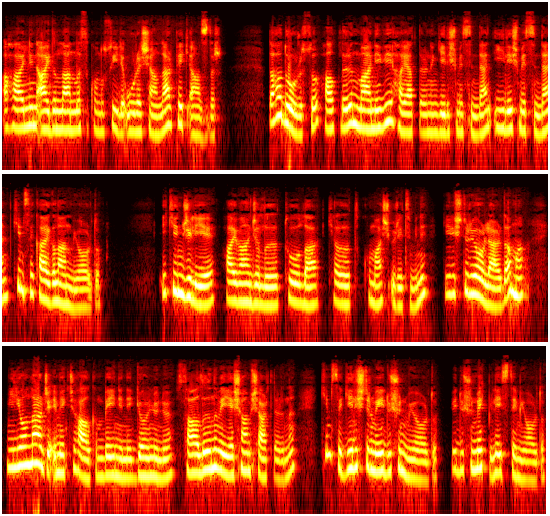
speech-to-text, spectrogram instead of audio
ahalinin aydınlanması konusuyla uğraşanlar pek azdır. Daha doğrusu halkların manevi hayatlarının gelişmesinden, iyileşmesinden kimse kaygılanmıyordu. İkinciliği, hayvancılığı, tuğla, kağıt, kumaş üretimini geliştiriyorlardı ama milyonlarca emekçi halkın beynini, gönlünü, sağlığını ve yaşam şartlarını kimse geliştirmeyi düşünmüyordu ve düşünmek bile istemiyordu.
